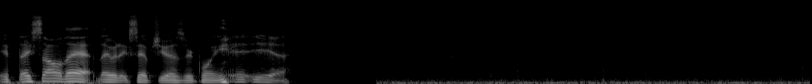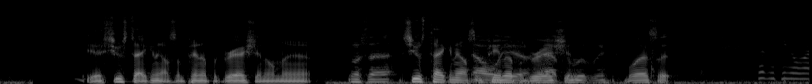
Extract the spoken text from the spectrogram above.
if they saw that, they would accept you as their queen. I- yeah. Yeah, she was taking out some pent up aggression on that. What's that? She was taking out some Oh, pent up yeah, aggression. absolutely. Bless it. Is everything all right?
